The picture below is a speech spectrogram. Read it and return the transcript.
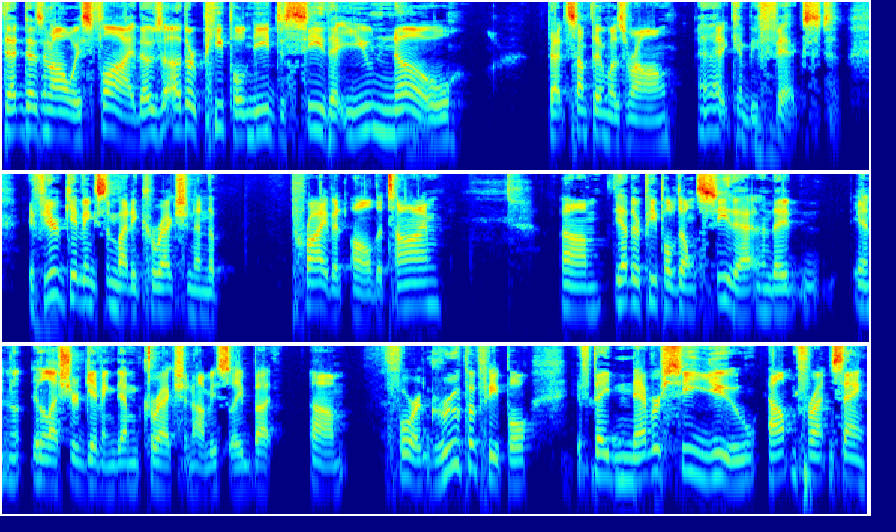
that doesn't always fly. Those other people need to see that you know that something was wrong and that it can be fixed. If you're giving somebody correction in the private all the time, um, the other people don't see that, and they in, unless you're giving them correction, obviously. But um, for a group of people, if they never see you out in front and saying,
